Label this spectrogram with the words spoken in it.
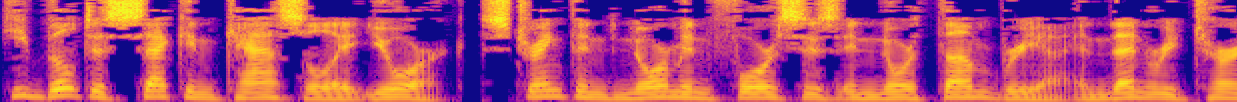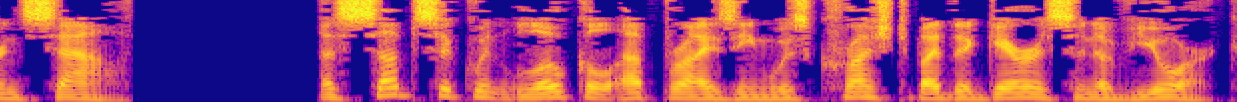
He built a second castle at York, strengthened Norman forces in Northumbria and then returned south. A subsequent local uprising was crushed by the garrison of York.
